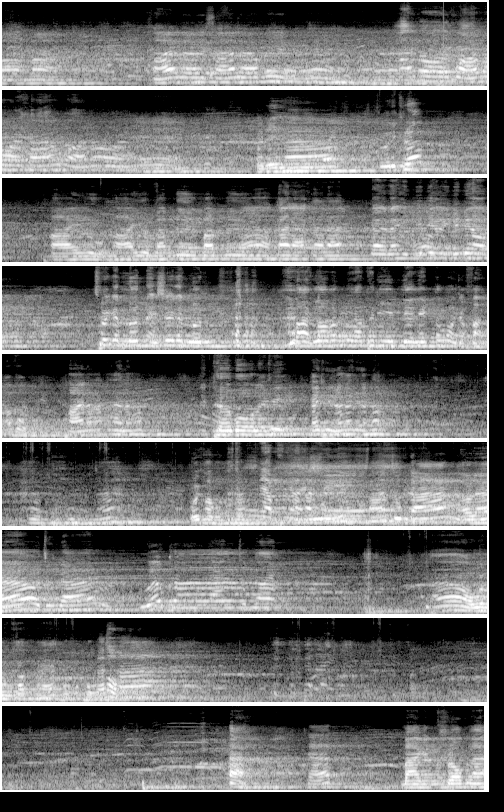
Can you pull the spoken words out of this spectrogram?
มามาซ้ายเลยซ้ายแล้วพี่แม่ซ้ายหน่อยขวาหน่อยครับขวาหน่อยสวัสดีครับ สวัสดีครับพายอยู่พายอยู่แป๊บนึงแป๊บนึงอ่าใกล้แล้วใกล้แล้วได้นะอีกนิดเดียวอีกนิดเดียว ช่วยกันลุ้นหน่อยช่วยกันลุ้นฝากรอแป๊บนึงครับพอดีเรือเล็กต้องออกจากฝั่งครับผมพายแล้วครับพายแล้วครับ เทอร์โบเลยพี่ใกล้ถึงแล้วใกล้ถึงแล้วครับครับผมนะ โอ้ยขอบคุณครับขยับขยายอันนี้อ่าจุกดังเอาแล้วจุงดัง welcome จุงดังอ้าวเวลคัมแบ็คโอ้โหโอ้อะครับ มากันครบละ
